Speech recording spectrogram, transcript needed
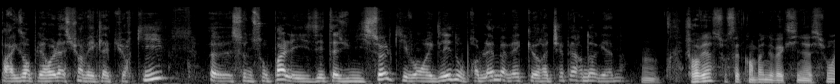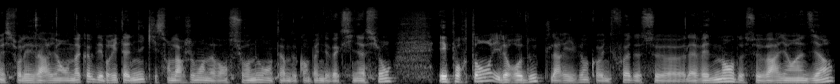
par exemple, les relations avec la Turquie, euh, ce ne sont pas les États-Unis seuls qui vont régler nos problèmes avec euh, Recep Erdogan. Hmm. Je reviens sur cette campagne de vaccination et sur les variants. On a comme des Britanniques qui sont largement en avance sur nous en termes de campagne de vaccination. Et pourtant, ils redoutent l'arrivée, encore une fois, de euh, l'avènement de ce variant indien.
